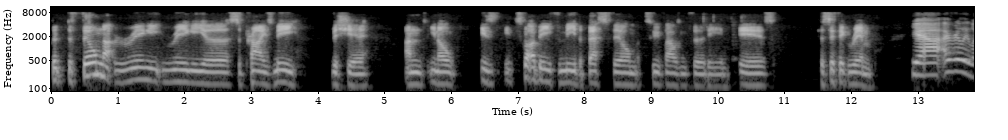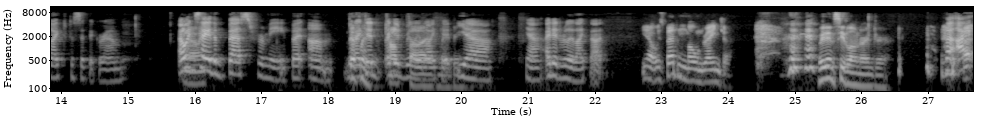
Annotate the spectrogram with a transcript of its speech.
The the film that really really uh, surprised me this year, and you know, is it's got to be for me the best film of 2013 is Pacific Rim. Yeah, I really liked Pacific Rim. I wouldn't Yeah, say the best for me, but um, but I did I did really five, like it. Yeah, yeah, I did really like that. Yeah, it was better than Lone Ranger. We didn't see Lone Ranger. But I,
